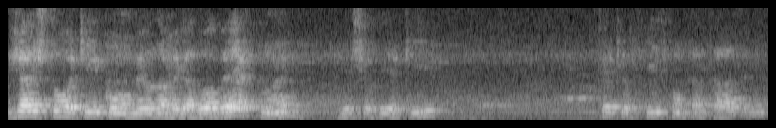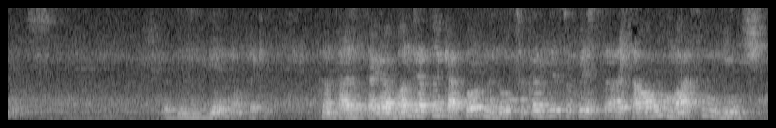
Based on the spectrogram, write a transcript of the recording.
Já estou aqui com o meu navegador aberto, né? Deixa eu ver aqui. O que é que eu fiz com o Camtasia, meu Deus? Acho que eu desliguei, não, está aqui. O Camtasia está gravando, já estou em 14 minutos. Eu quero ver se eu fiz essa aula no máximo em 20.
